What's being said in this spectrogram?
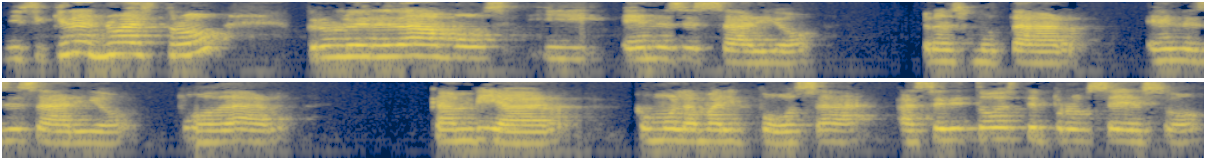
ni siquiera es nuestro, pero lo heredamos y es necesario transmutar, es necesario poder cambiar como la mariposa, hacer todo este proceso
